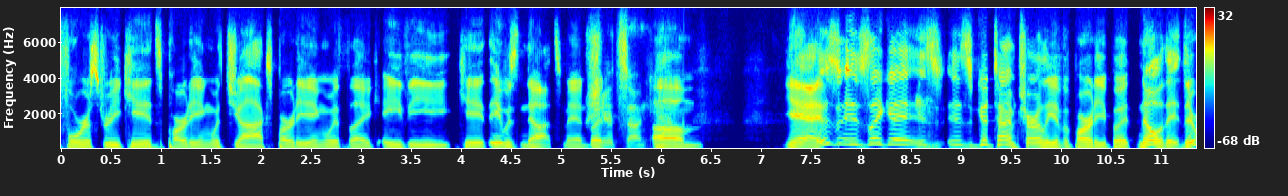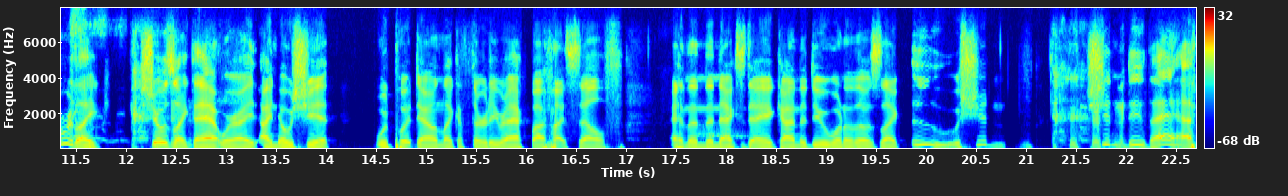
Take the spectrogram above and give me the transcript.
forestry kids partying with jocks partying with like av kids it was nuts man but Shit, son. yeah. um, yeah, it was it was like a it's it's a good time Charlie of a party, but no, they there were like shows like that where I I know shit would put down like a 30 rack by myself and then the next day kind of do one of those like ooh shouldn't shouldn't do that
